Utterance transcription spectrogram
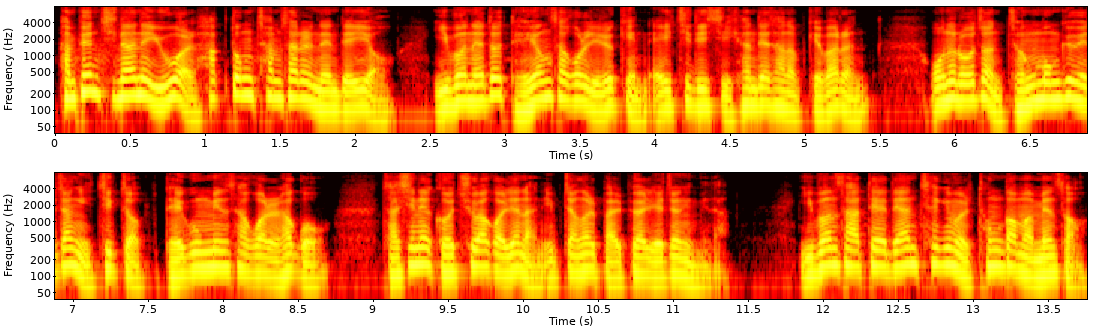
한편 지난해 6월 학동 참사를 낸 데 이어 이번에도 대형 사고를 일으킨 HDC 현대산업개발은 오늘 오전 정몽규 회장이 직접 대국민 사과를 하고 자신의 거취와 관련한 입장을 발표할 예정입니다. 이번 사태에 대한 책임을 통감하면서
